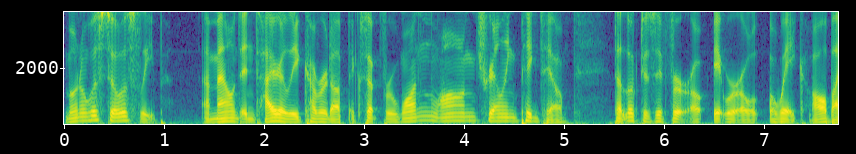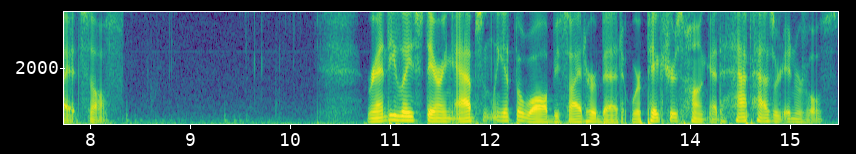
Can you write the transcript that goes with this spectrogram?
Mona was still asleep, a mound entirely covered up except for one long trailing pigtail that looked as if it were awake all by itself. Randy lay staring absently at the wall beside her bed where pictures hung at haphazard intervals.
